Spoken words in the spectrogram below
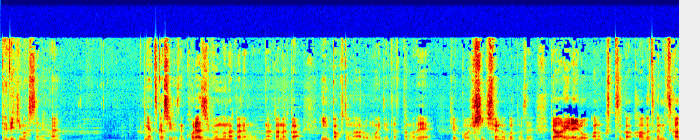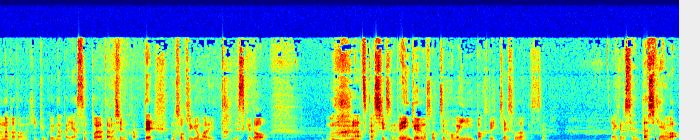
出てきましたね。はい。懐かしいですね。これは自分の中でもなかなかインパクトのある思い出だったので結構印象に残ってますね。であれ以来あの靴が革靴が見つからなかったので結局なんか安っぽい新しいの買って、まあ、卒業まで行ったんですけどまあ懐かしいですね。勉強よりもそっちの方がインパクトいっちゃいそうだったですね。やけどセンター試験は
